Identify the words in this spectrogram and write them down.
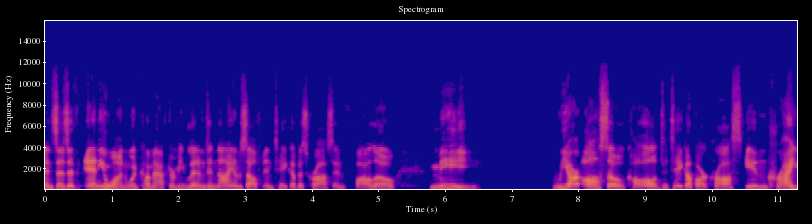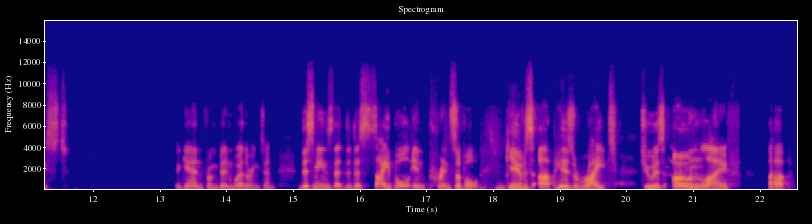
and says, If anyone would come after me, let him deny himself and take up his cross and follow me. We are also called to take up our cross in Christ. Again, from Ben Witherington. This means that the disciple in principle gives up his right to his own life up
